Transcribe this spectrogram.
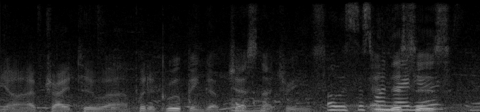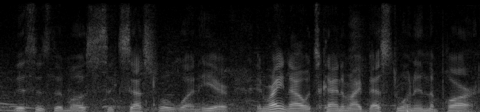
you know, I've tried to uh, put a grouping of chestnut trees. Oh, is this and one this right here? is this is the most successful one here, and right now it's kind of my best one in the park.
